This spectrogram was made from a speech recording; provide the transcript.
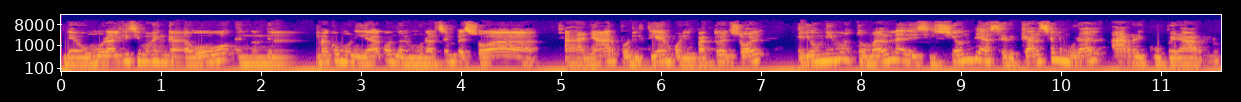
de un mural que hicimos en Carabobo, en donde una comunidad, cuando el mural se empezó a dañar por el tiempo, el impacto del sol, ellos mismos tomaron la decisión de acercarse al mural a recuperarlo.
